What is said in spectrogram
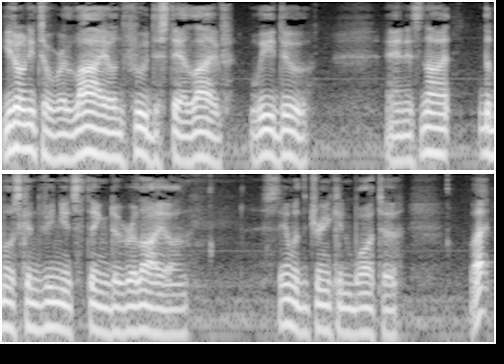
you don't need to rely on food to stay alive. We do, and it's not the most convenient thing to rely on. Same with drinking water. What?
